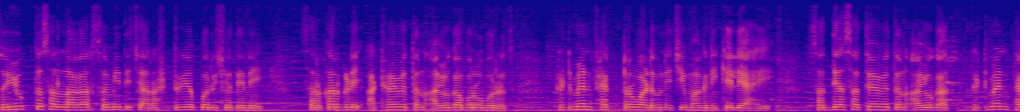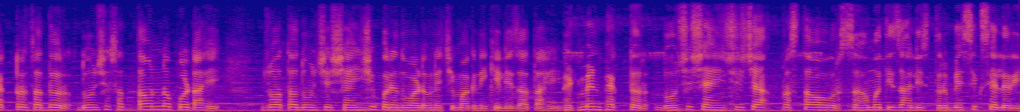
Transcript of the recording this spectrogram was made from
संयुक्त सल्लागार समितीच्या राष्ट्रीय परिषदेने सरकारकडे आठव्या वेतन आयोगाबरोबरच फिटमेंट फॅक्टर वाढवण्याची मागणी केली आहे. सध्या सातव्या वेतन आयोगात फिटमेंट फॅक्टरचा दर दोनशे सत्तावन्न पट आहे जो आता दोनशे शहाऐंशीपर्यंत वाढवण्याची मागणी केली जात आहे. फिटमेंट फॅक्टर दोनशे शहाऐंशीच्या प्रस्तावावर सहमती झालीच तर बेसिक सॅलरी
